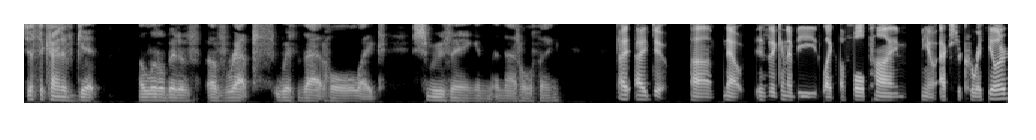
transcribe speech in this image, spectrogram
just to kind of get a little bit of of reps with that whole like schmoozing and, and that whole thing. I, I do. Um, now, is it going to be like a full time, you know, extracurricular?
